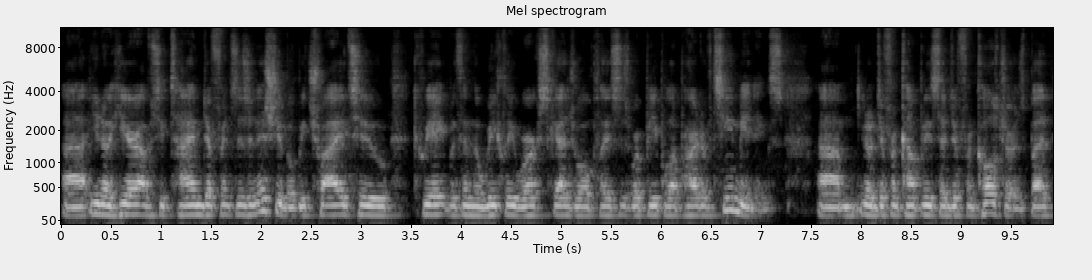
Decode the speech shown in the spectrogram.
uh, you know here obviously time difference is an issue, but we try to create within the weekly work schedule places where people are part of team meetings. Um, you know, different companies have different cultures, but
